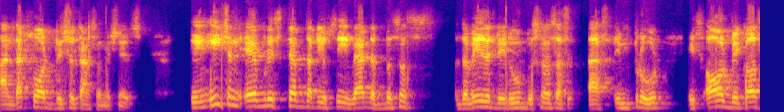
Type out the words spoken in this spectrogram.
And that's what digital transformation is. In each and every step that you see where the business, the way that they do business has, has improved, it's all because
